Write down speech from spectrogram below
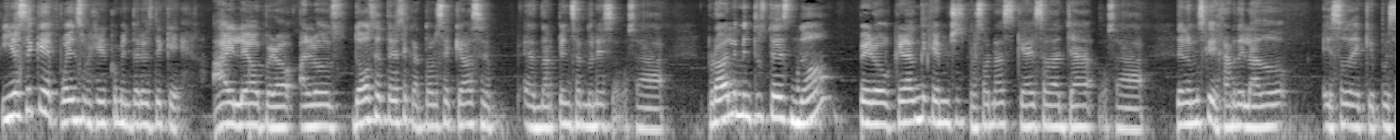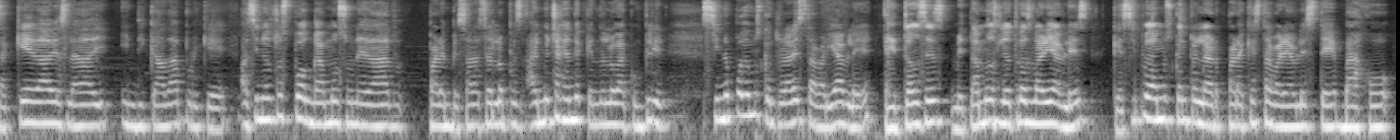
Y yo sé que pueden surgir comentarios de que, ay Leo, pero a los 12, 13, 14, ¿qué vas a andar pensando en eso? O sea, probablemente ustedes no, pero créanme que hay muchas personas que a esa edad ya, o sea, tenemos que dejar de lado eso de que pues a qué edad es la edad indicada, porque así nosotros pongamos una edad para empezar a hacerlo, pues hay mucha gente que no lo va a cumplir. Si no podemos controlar esta variable, entonces metámosle otras variables que sí podamos controlar para que esta variable esté bajo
